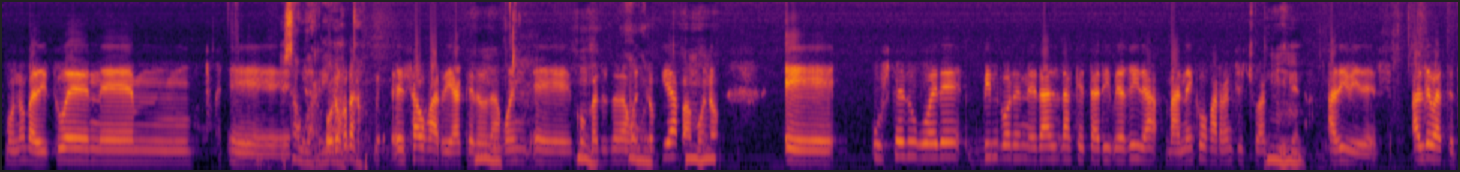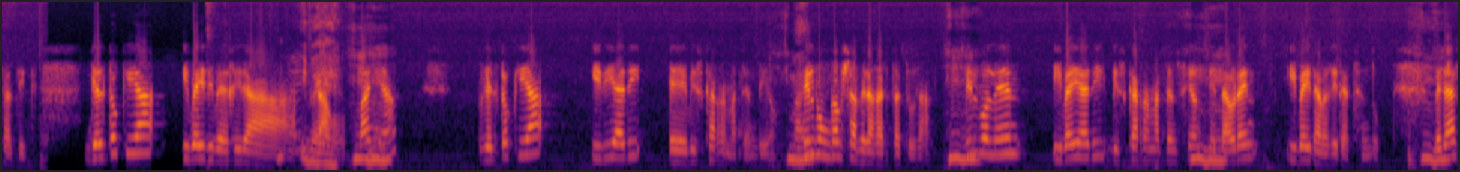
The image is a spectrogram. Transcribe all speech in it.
bueno, ba, dituen em, e, esaugarriak. esaugarriak edo mm. dagoen e, kokatuta mm. dagoen tokia, ba, mm -hmm. bueno, e, uste dugu ere Bilboren eraldaketari begira baneko garrantzitsuak mm -hmm. Adibidez, alde batetatik. Geltokia ibairi begira Ibai. dago, baina geltokia iriari e, bizkarra ematen dio. Bai. Bilbon gauza bera gertatu da. Mm Bilbo lehen ibaiari bizkarra ematen zion eta orain ibaira begiratzen du. Beraz,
